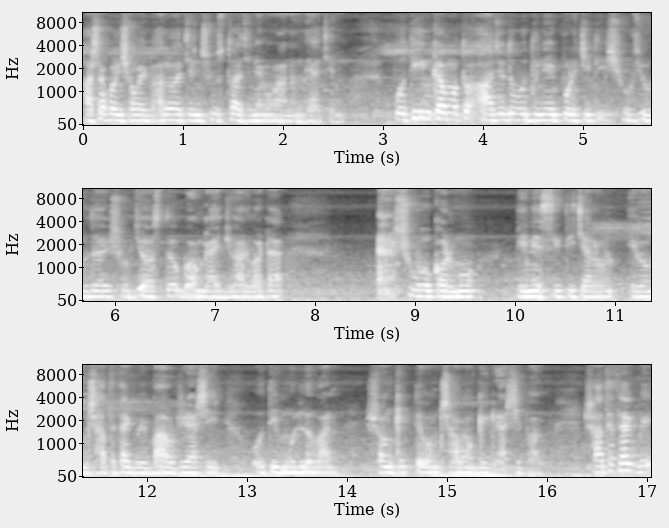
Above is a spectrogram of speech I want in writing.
আশা করি সবাই ভালো আছেন, সুস্থ আছেন এবং আনন্দে আছেন। প্রতিদিনকার মতো আজও দেবো দিনের পরিচিতি, সূর্য উদয়, সূর্য অস্ত, গঙ্গায় জোয়ার ভাটা শুভকর্ম দিনের স্মৃতিচারণ এবং সাথে থাকবে বারোটি রাশির অতি মূল্যবান, সংক্ষিপ্ত এবং সামগ্রিক রাশিফল। সাথে থাকবে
